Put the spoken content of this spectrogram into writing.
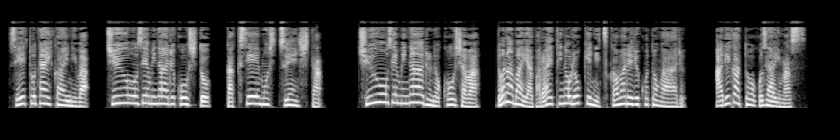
生徒大会には中央ゼミナール講師と学生も出演した。中央ゼミナールの校舎はドラマやバラエティのロケに使われることがある。ありがとうございます。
